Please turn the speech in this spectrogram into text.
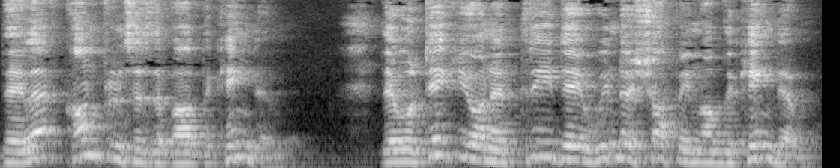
They'll have conferences about the kingdom. They will take you on a three day window shopping of the kingdom.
